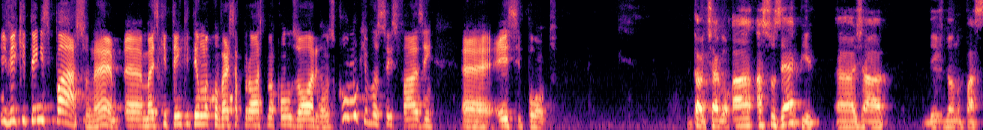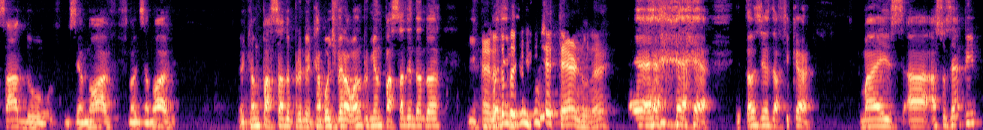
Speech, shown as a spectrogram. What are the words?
e vi que tem espaço, né? É, mas que tem que ter uma conversa próxima com os órgãos. Como que vocês fazem é, esse ponto? Então, Tiago, a, a SUSEP uh, já desde o ano passado, 19, final de 19, é que ano passado, acabou de virar o ano, para mim ano passado ainda anda... E é, nós estamos 2020 eterno, né? É, é, é. então às vezes fica... Mas a, a SUSEP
